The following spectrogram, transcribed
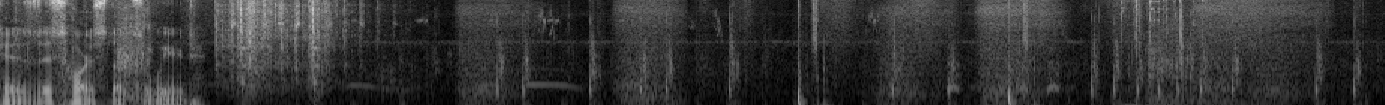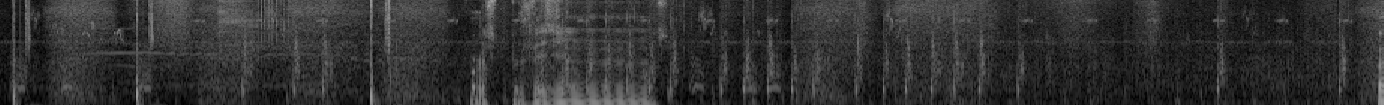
Cause this horse looks weird. Horse provisions. Uh,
